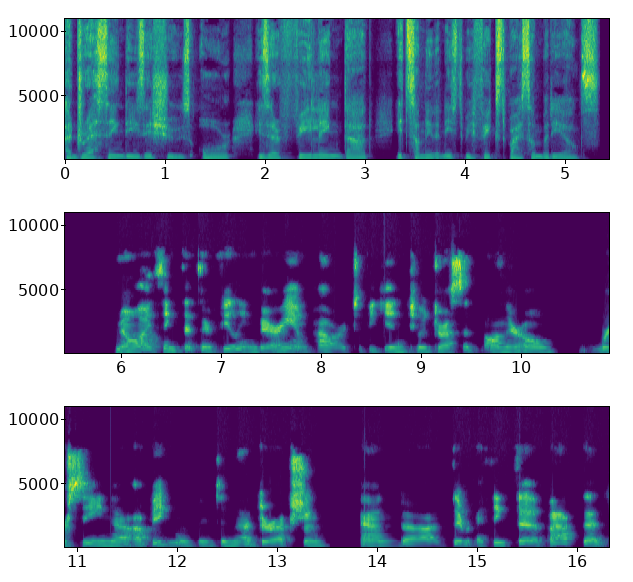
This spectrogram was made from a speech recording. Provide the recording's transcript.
addressing these issues, or is there a feeling that it's something that needs to be fixed by somebody else? No, I think that they're feeling very empowered to begin to address it on their own. We're seeing a, a big movement in that direction. And uh, I think the fact that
